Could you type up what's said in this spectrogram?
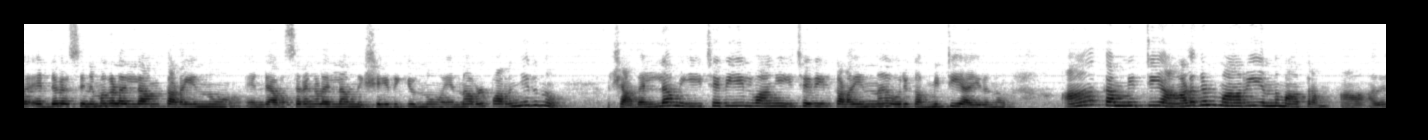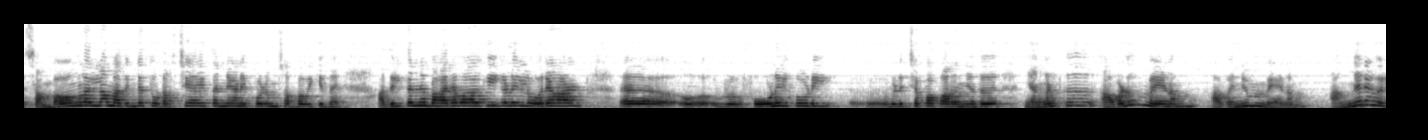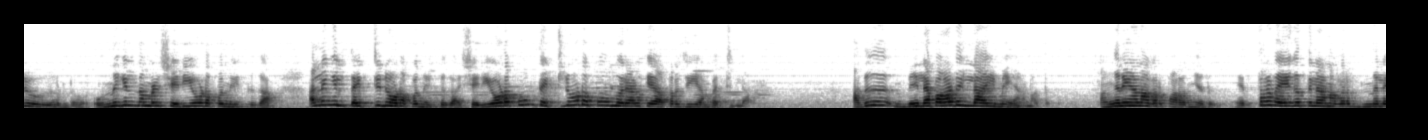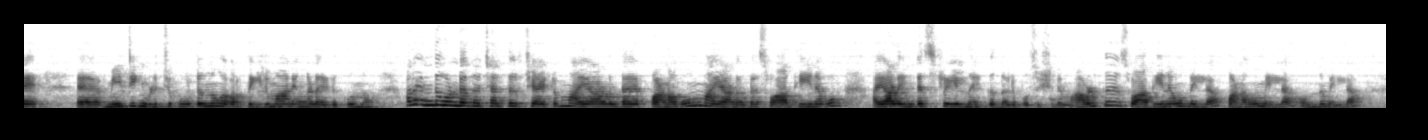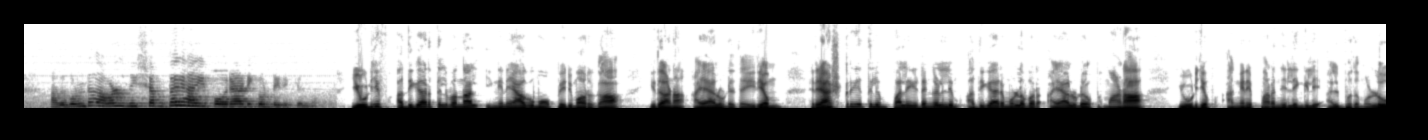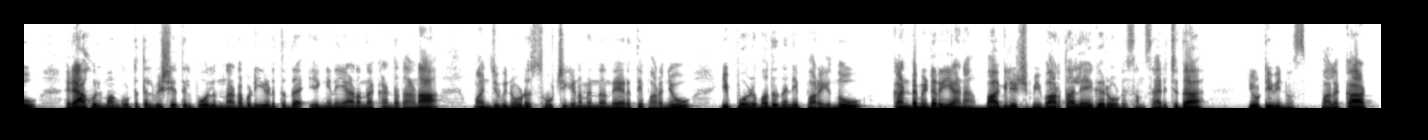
എന്റെ സിനിമകളെല്ലാം തടയുന്നു. എന്റെ അവസരങ്ങളെല്ലാം നിഷേധിക്കുന്നു എന്ന് അവൾ പറഞ്ഞിരുന്നു. പക്ഷെ അതെല്ലാം ഈ ചെവിയിൽ വാങ്ങി ഈ ചെവിയിൽ കളയുന്ന ഒരു കമ്മിറ്റി ആയിരുന്നു ആ കമ്മിറ്റി ആളുകൾ മാറി എന്ന് മാത്രം. അത് സംഭവങ്ങളെല്ലാം അതിന്റെ തുടർച്ചയായി തന്നെയാണ് ഇപ്പോഴും സംഭവിക്കുന്നത്. അതിൽ തന്നെ ഭാരവാഹികളിൽ ഒരാൾ ഫോണിൽ കൂടി വിളിച്ചപ്പോൾ പറഞ്ഞത് ഞങ്ങൾക്ക് അവളും വേണം അവനും വേണം. അങ്ങനെ ഒരു ഇതുണ്ട്. ഒന്നുകിൽ നമ്മൾ ശരിയോടൊപ്പം നിൽക്കുക അല്ലെങ്കിൽ തെറ്റിനോടൊപ്പം നിൽക്കുക. ശരിയോടൊപ്പവും തെറ്റിനോടൊപ്പവും ഒരാൾക്ക് യാത്ര ചെയ്യാൻ പറ്റില്ല. അത് നിലപാടില്ലായ്മയാണത്. അങ്ങനെയാണ് അവർ പറഞ്ഞത്. എത്ര വേഗത്തിലാണ് അവർ ഇന്നലെ മീറ്റിംഗ് വിളിച്ചു കൂട്ടുന്നു അവർ തീരുമാനങ്ങൾ എടുക്കുന്നു. അതെന്തുകൊണ്ടെന്ന് വെച്ചാൽ തീർച്ചയായിട്ടും അയാളുടെ പണവും അയാളുടെ സ്വാധീനവും അയാൾ ഇൻഡസ്ട്രിയിൽ നിൽക്കുന്ന ഒരു പൊസിഷനും. അവൾക്ക് സ്വാധീനവുമില്ല പണവുമില്ല ഒന്നുമില്ല. അതുകൊണ്ട് അവൾ നിശബ്ദയായി പോരാടിക്കൊണ്ടിരിക്കുന്നു. യു ഡി എഫ് അധികാരത്തിൽ വന്നാൽ ഇങ്ങനെയാകുമോ പെരുമാറുക? ഇതാണ് അയാളുടെ ധൈര്യം. രാഷ്ട്രീയത്തിലും പലയിടങ്ങളിലും അധികാരമുള്ളവർ അയാളുടെ ഒപ്പമാണ്. യു ഡി എഫ് അങ്ങനെ പറഞ്ഞില്ലെങ്കിലേ അത്ഭുതമുള്ളൂ. രാഹുൽ മങ്കൂട്ടത്തിൽ വിഷയത്തിൽ പോലും നടപടിയെടുത്തത് എങ്ങനെയാണെന്ന് കണ്ടതാണ്. മഞ്ജുവിനോട് സൂക്ഷിക്കണമെന്ന് നേരത്തെ പറഞ്ഞു. ഇപ്പോഴും അതുതന്നെ പറയുന്നു. കണ്ടമിടറിയാണ് ഭാഗ്യലക്ഷ്മി വാർത്താലേഖകരോട് സംസാരിച്ചത്. U T V news Palakkad.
